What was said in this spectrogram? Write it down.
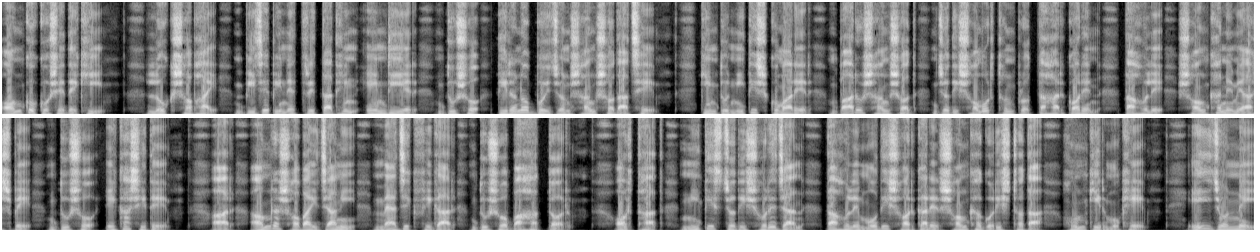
অঙ্ক কষে দেখি। লোকসভায় বিজেপি নেতৃত্বাধীন এনডিএর দুশো জন সাংসদ আছে। কিন্তু নীতিশ কুমারের বারো সাংসদ যদি সমর্থন প্রত্যাহার করেন, তাহলে সংখ্যা নেমে আসবে দুশো একাশিতে। আর আমরা সবাই জানি ম্যাজিক ফিগার দুশো বাহাত্তর। অর্থাৎ নীতিশ যদি সরে যান, তাহলে মোদী সরকারের সংখ্যাগরিষ্ঠতা হুমকির মুখে। এই জন্যেই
